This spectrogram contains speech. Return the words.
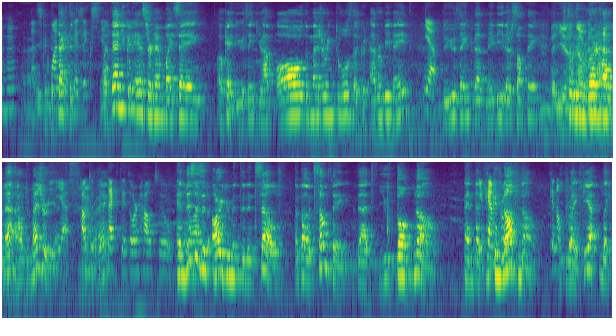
Mhm. uh, That's you can detect it. physics. Yeah. But then you can answer him by saying, okay, do you think you have all the measuring tools that could ever be made? yeah. Do you think that maybe there's something Mm, that that you you still don't know didn't learn how to me- how to measure yet? Yes. How Yeah. to Right? detect it or how to. And this is an argument in itself about something that you don't know and that You you, cannot prove. know. Cannot Right, prove. yeah. Like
